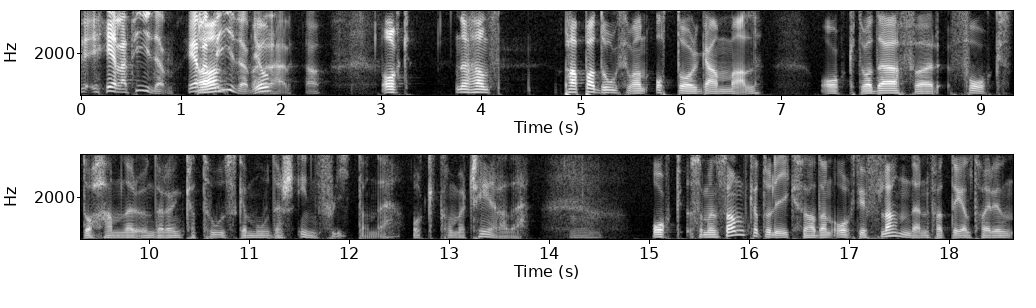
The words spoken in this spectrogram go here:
hela tiden. Hela Ja, tiden jo. det här. Ja. Och när hans pappa dog så var han åtta år gammal. Och det var därför Fawkes då hamnar under den katolska moderns inflytande och konverterade. Mm. Och som en sann katolik så hade han åkt till Flandern för att delta i den,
